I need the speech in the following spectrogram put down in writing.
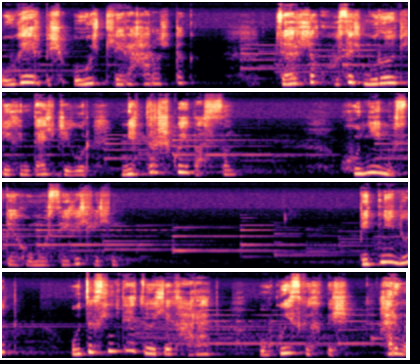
Үгээр биш үйлдэлээрээ харуулдаг. Зориг хүсэл мөрөөдлийнх нь дайлжигүр мэтрашгүй болсон хүний мүстэй хүмүүсийг л хэлнэ. Бидний нүд үзэсгэлэнтэй зүйлийг хараад үгүйсгэх биш харин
